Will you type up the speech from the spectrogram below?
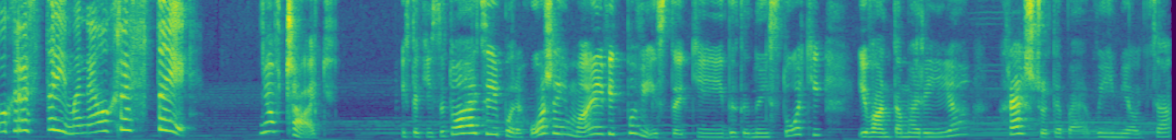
Охрести мене, охрести! нявчать. І в такій ситуації перехожий має відповісти тій дитини істоті Іван та Марія, хрещу тебе в ім'я Отця,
